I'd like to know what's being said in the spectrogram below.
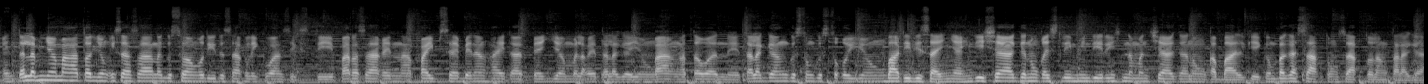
And alam nyo mga tol, yung isa sa nagustuhan ko dito sa Click 160, para sa akin na 5'7 ang height at medyo malaki talaga yung pangatawan eh. Talagang gustong gusto ko yung body design niya. Hindi siya ganun ka-slim, hindi rin naman siya ganun kabalki. Kumbaga saktong-sakto lang talaga.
